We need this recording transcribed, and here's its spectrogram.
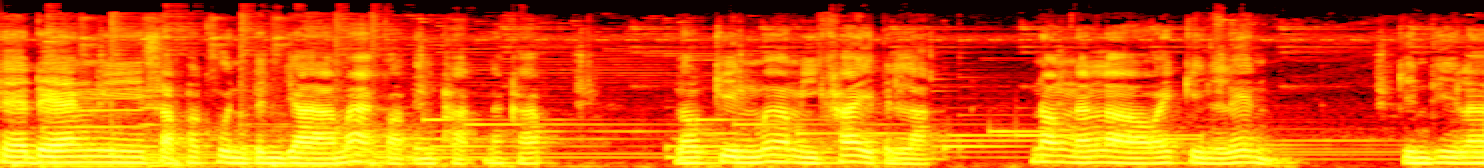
คแดงมีสรรพคุณเป็นยามากกว่าเป็นผักนะครับ เรากินเมื่อมีไข้เป็นหลัก นอกนั้นเราเอาไว้กินเล่น กินทีละ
